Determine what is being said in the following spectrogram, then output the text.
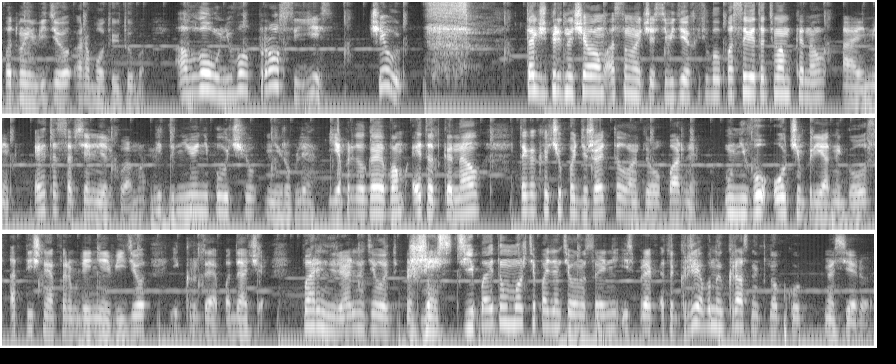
под моим видео работу ютуба. Алло, у него вопросы есть. Челы. Также перед началом основной части видео я хотел бы посоветовать вам канал iMac. Это совсем не реклама, ведь до нее я не получил ни рубля. Я предлагаю вам этот канал, так как хочу поддержать талантливого парня. У него очень приятный голос, отличное оформление видео и крутая подача. Парень реально делает жесть, и поэтому можете поднять его настроение и исправить эту гребаную красную кнопку на серую.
